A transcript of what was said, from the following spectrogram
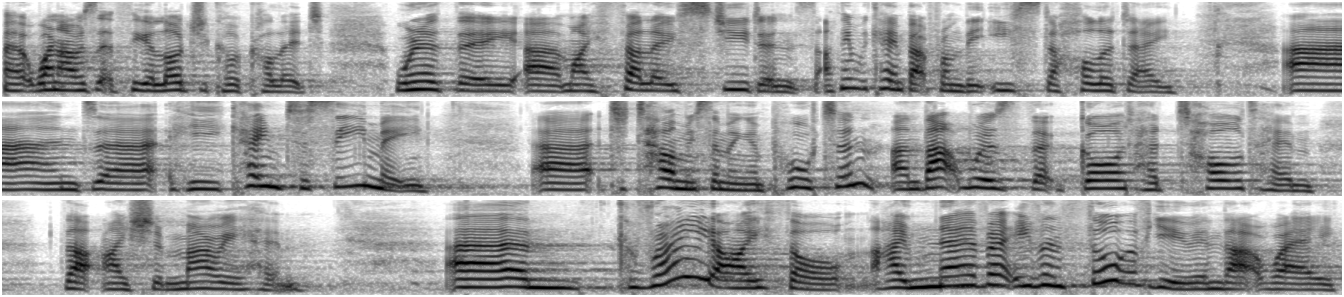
Uh, when I was at theological college, one of the, uh, my fellow students, I think we came back from the Easter holiday, and uh, he came to see me uh, to tell me something important, and that was that God had told him that I should marry him. Um, great, I thought. I've never even thought of you in that way.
